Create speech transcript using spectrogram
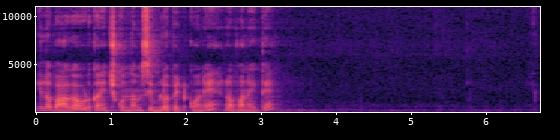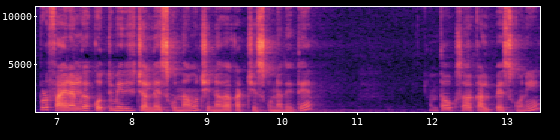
ఇలా బాగా ఉడకనిచ్చుకుందాం సిమ్లో పెట్టుకొని రవ్వనైతే. ఇప్పుడు ఫైనల్గా కొత్తిమీర చల్లేసుకుందాము చిన్నగా కట్ చేసుకున్నదైతే. అంతా ఒకసారి కలిపేసుకొని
